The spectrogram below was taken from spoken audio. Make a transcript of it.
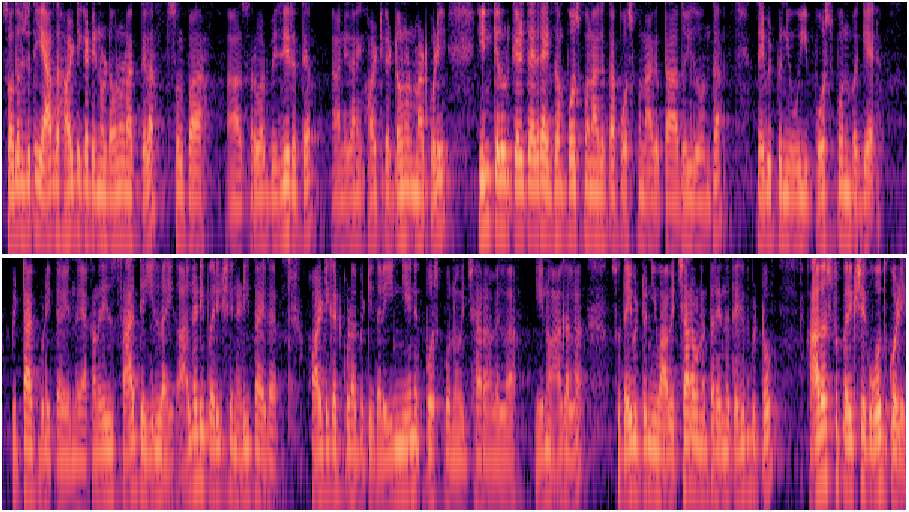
ಸೊ ಅದ್ರ ಜೊತೆ ಯಾರ್ದು ಹಾಲ್ ಟಿಕೆಟ್ ಇನ್ನೂ ಡೌನ್ಲೋಡ್ ಆಗ್ತಿಲ್ಲ, ಸ್ವಲ್ಪ ಸರ್ವರ್ ಬ್ಯುಸಿ ಇರುತ್ತೆ ನಿಧಾನಕ್ಕೆ ಹಾಲ್ ಟಿಕೆಟ್ ಡೌನ್ಲೋಡ್ ಮಾಡ್ಕೊಳ್ಳಿ. ಇನ್ನು ಕೆಲವ್ರು ಕೇಳ್ತಾ ಇದ್ದಾರೆ ಎಕ್ಸಾಮ್ ಪೋಸ್ಟ್ಪೋನ್ ಆಗುತ್ತಾ ಪೋಸ್ಟ್ಪೋನ್ ಆಗುತ್ತಾ, ಅದು ಇದು ಅಂತ ದಯವಿಟ್ಟು ನೀವು ಈ ಪೋಸ್ಟ್ಪೋನ್ ಬಗ್ಗೆ ಬಿಟ್ಟಾಕ್ಬಿಡಿ ಎಂದು ಯಾಕಂದರೆ ಇದು ಸಾಧ್ಯ ಇಲ್ಲ. ಈಗ ಆಲ್ರೆಡಿ ಪರೀಕ್ಷೆ ನಡೀತಾ ಇದೆ. ಹಾಲ್ ಟಿಕೆಟ್ ಕೂಡ ಬಿಟ್ಟಿದ್ದಾರೆ. ಇನ್ನೇನಕ್ಕೆ ಪೋಸ್ಟ್ಪೋನು ವಿಚಾರ ಅವೆಲ್ಲ ಏನೂ ಆಗಲ್ಲ. ಸೊ ದಯವಿಟ್ಟು ನೀವು ಆ ವಿಚಾರವನ್ನು ತಲೆಯಿಂದ ತೆಗೆದುಬಿಟ್ಟು ಆದಷ್ಟು ಪರೀಕ್ಷೆಗೆ ಓದ್ಕೊಳ್ಳಿ.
